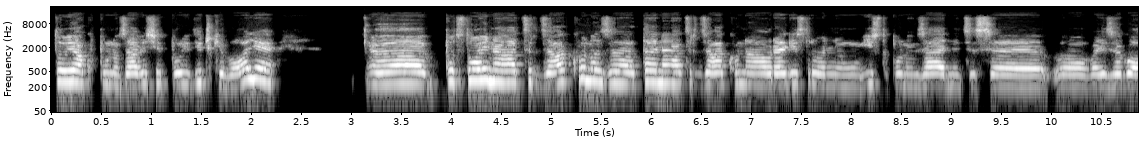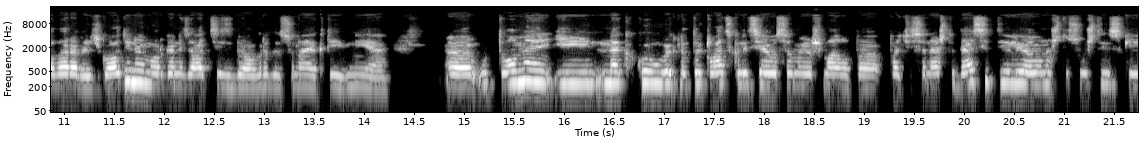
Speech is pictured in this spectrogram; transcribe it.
To jako puno zavisi od političke volje. Uh, postoji nacrt zakona, za taj nacrt zakona o registrovanju istopolnih zajednica se ovaj, zagovara već godinama, organizacije iz Beograda su najaktivnije u tome i nekako je uvek na toj klackalici, evo samo još malo pa, pa će se nešto desiti ili ono što suštinski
